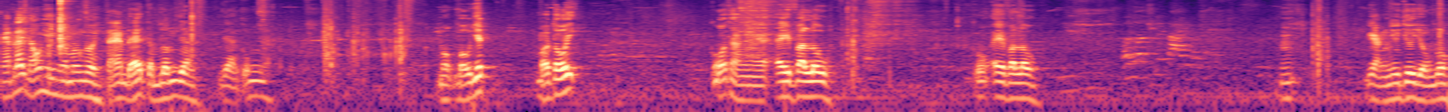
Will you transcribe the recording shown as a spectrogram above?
em lấy ngẫu nhiên nè mọi người. Tại em để tùm lum dần và cũng một bộ dít bỏ túi của thằng à, Evalu của Evalu ừ. gần như chưa dùng luôn.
